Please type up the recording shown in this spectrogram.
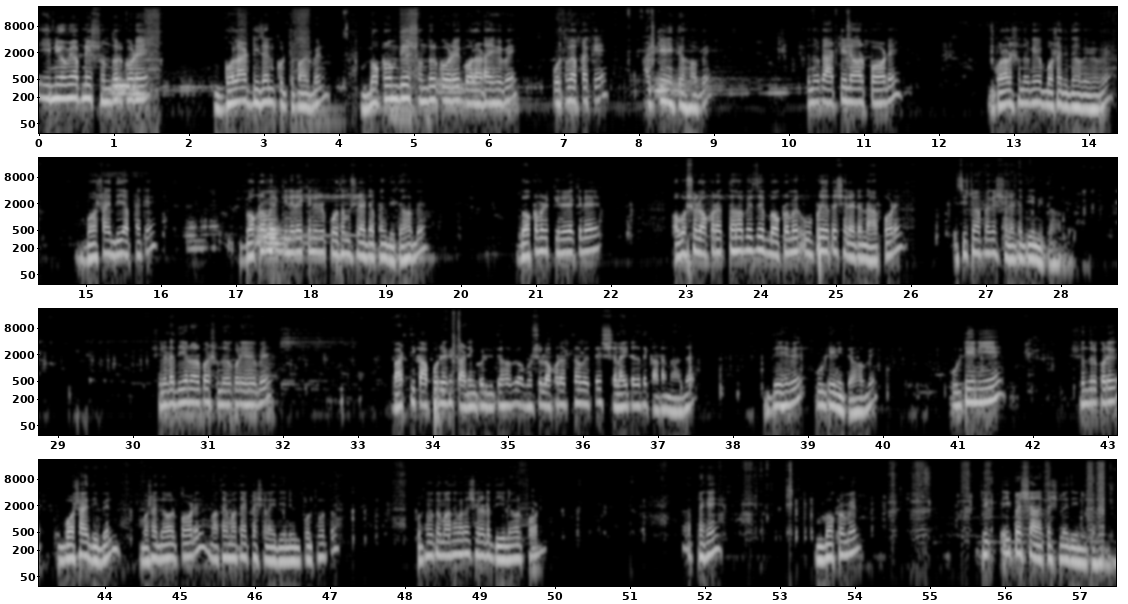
এই নিয়মে আপনি সুন্দর করে গলার ডিজাইন করতে পারবেন। বক্রম দিয়ে সুন্দর করে গলাটাই হবে। প্রথমে আপনাকে আটকে নিতে হবে। সুন্দর করে আটকে নেওয়ার পরে গলাটা সুন্দর করে বসায় দিতে হবে এভাবে। বসায় দিয়ে আপনাকে বক্রমের কিনারে কিনারে প্রথম সেলাইটা আপনাকে দিতে হবে। বক্রমের কিনারে কিনারে অবশ্যই লক্ষ্য রাখতে হবে যে বক্রমের উপরে যাতে সেলাইটা না পড়ে, এই সিস্টেম আপনাকে সেলাইটা দিয়ে নিতে হবে। সেলাইটা দিয়ে নেওয়ার পর সুন্দর করে এভাবে বাড়তি কাপড় রেখে কাটিং করে দিতে হবে। অবশ্যই লক্ষ্য রাখতে হবে যাতে সেলাইটা যাতে কাটা না যায়। দিয়ে ভেবে উল্টিয়ে নিতে হবে। উল্টিয়ে নিয়ে সুন্দর করে বসায় দিবেন। বসায় দেওয়ার পরে মাথায় মাথায় একটা সেলাই দিয়ে নেবেন প্রথমত। প্রথমত মাথায় মাথায় সেলাইটা দিয়ে নেওয়ার পরে আপনাকে বক্রমের ঠিক এই পাশে আর একটা সেলাই দিয়ে নিতে হবে।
